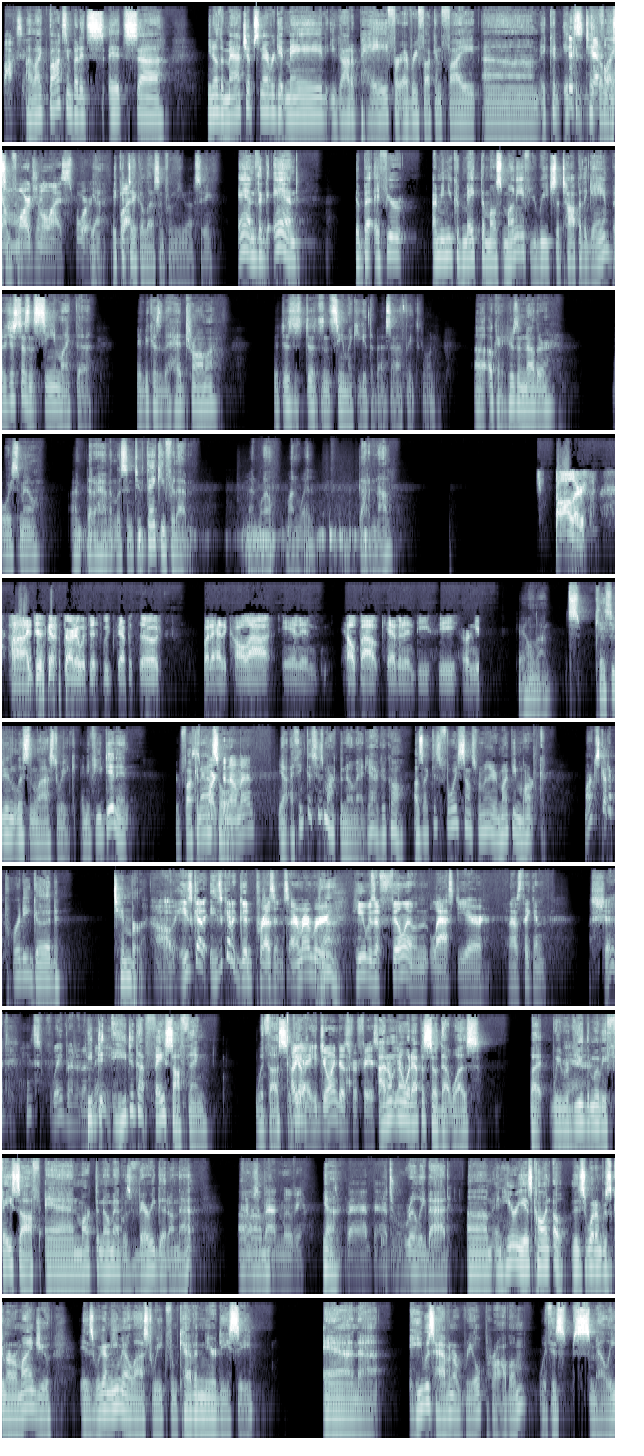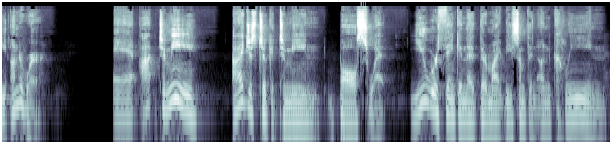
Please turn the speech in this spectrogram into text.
boxing. I like boxing, but it's it's uh you know the matchups never get made. You got to pay for every fucking fight. Um, it could it it's could take definitely a, lesson. from, marginalized sport. yeah, it could but take a lesson from the UFC. And the and the be, if you're, I mean, you could make the most money if you reach the top of the game, but it just doesn't seem like the maybe because of the head trauma. It just doesn't seem like you get the best athletes going. Uh, okay, here's another voicemail um, that I haven't listened to. Thank you for that, Manuel. Manuel Garnal. Ballers. Uh, I just got started with this week's episode, but I had to call out in and help out Kevin in DC or New Okay, hold on. In case you didn't listen last week, and if you didn't, you're a fucking Mark asshole. Mark the Nomad. Yeah, I think this is Mark the Nomad. Yeah, good call. I was like, this voice sounds familiar. It might be Mark. Mark's got a pretty good timber. Oh, he's got a, he's got a good presence. I remember Yeah. he was a fill-in last year, and I was thinking, shit, he's way better than He me. did he did that face off thing with us. Oh yeah, he joined us for Face. I don't know what episode that was, but we reviewed the movie Face Off, and Mark the Nomad was very good on that. And it was a Um, bad movie. Yeah, Bad, bad. It's movie. really bad. Um, and here he is calling. Oh, this is what I'm just going to remind you is we got an email last week from Kevin near DC, and uh, he was having a real problem with his smelly underwear. And I, to me, I just took it to mean ball sweat. You were thinking that there might be something unclean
